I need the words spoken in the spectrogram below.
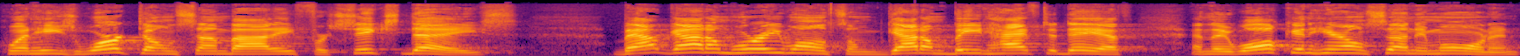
When he's worked on somebody for six days, about got them where he wants them, got them beat half to death, and they walk in here on Sunday morning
